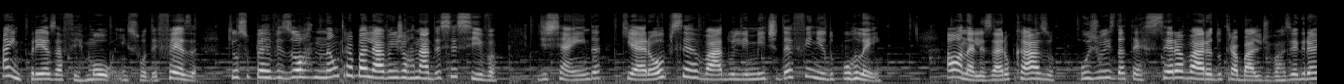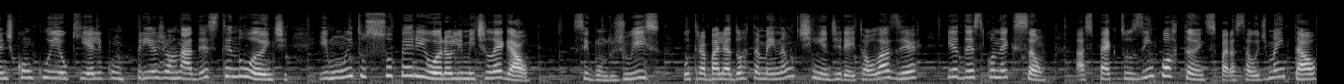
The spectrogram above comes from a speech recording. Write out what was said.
A empresa afirmou, em sua defesa, que o supervisor não trabalhava em jornada excessiva. Disse ainda que era observado o limite definido por lei. Ao analisar o caso, o juiz da terceira vara do trabalho de Várzea Grande concluiu que ele cumpria jornada extenuante e muito superior ao limite legal. Segundo o juiz, o trabalhador também não tinha direito ao lazer e à desconexão, aspectos importantes para a saúde mental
